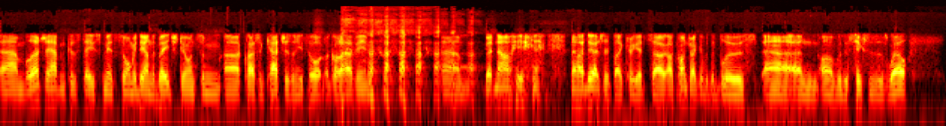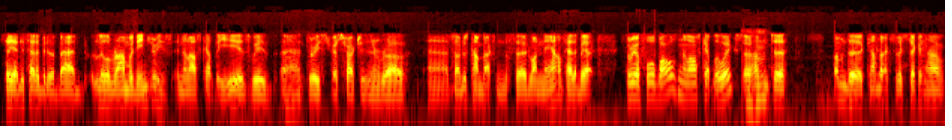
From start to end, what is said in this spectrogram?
um, well, it actually happened because Steve Smith saw me down the beach doing some uh, classic catches, and he thought I got to have him. um, but no, yeah, no, I do actually play cricket. So I contracted with the Blues uh, and uh, with the Sixers as well. So yeah, I just had a bit of a bad little run with injuries in the last couple of years, with uh, three stress fractures in a row. Uh, so I've just come back from the third one now. I've had about three or four bowls in the last couple of weeks. So hoping to hoping to come back for the second half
